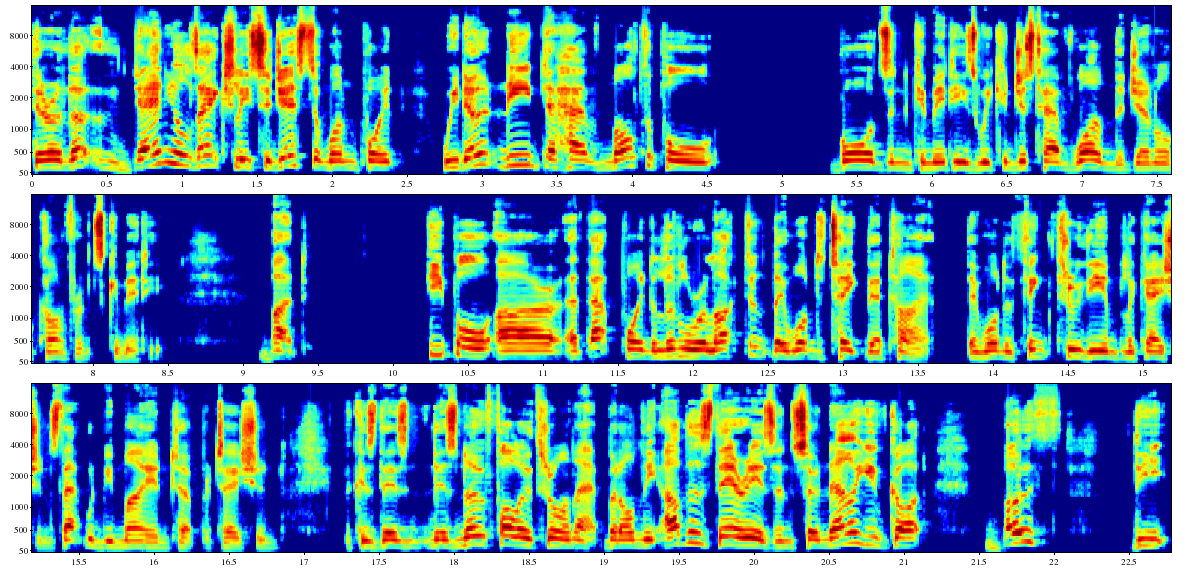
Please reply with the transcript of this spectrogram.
there are the, Daniells actually suggests at one point we don't need to have multiple boards and committees. We could just have one, the General Conference Committee. But people are at that point a little reluctant. They want to take their time. They want to think through the implications. That would be my interpretation, because there's there's no follow through on that. But on the others, there is, and so now you've got both the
